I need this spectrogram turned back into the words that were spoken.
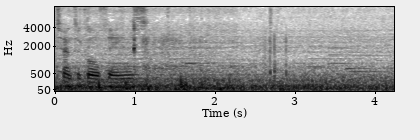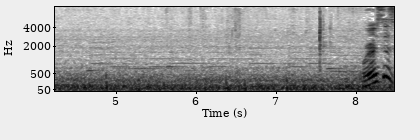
tentacle things. Where is this?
